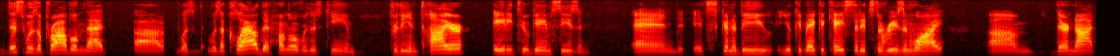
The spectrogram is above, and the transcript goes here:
this was a problem that uh, was was a cloud that hung over this team for the entire 82 game season and it's going to be you could make a case that it's the reason why um, they're not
